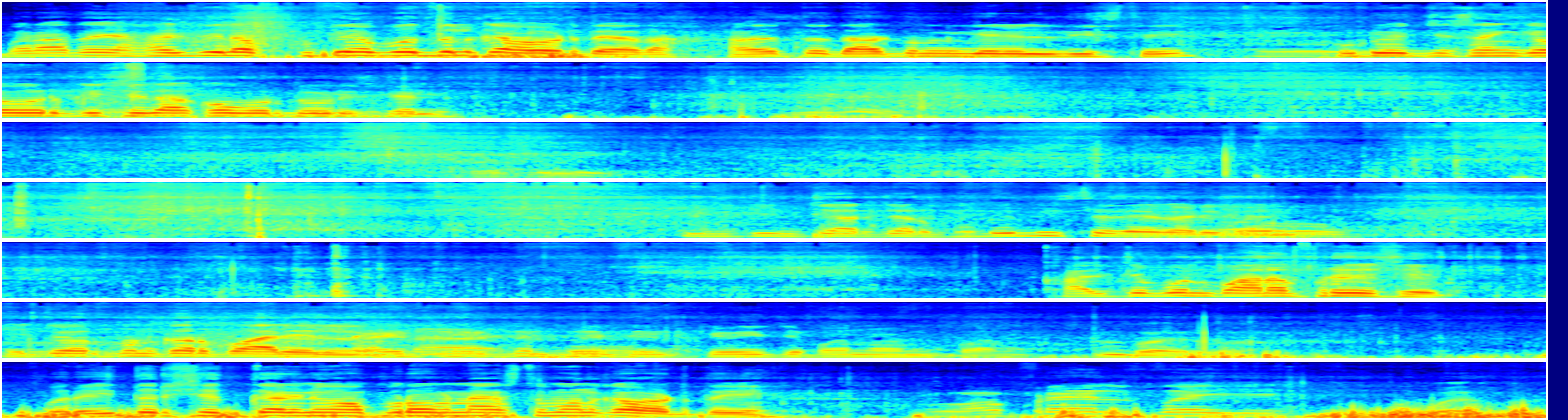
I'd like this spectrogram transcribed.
बरं आता या हळदीला फुट्याबद्दल काय वाटतंय आता? हळद तर दाटून गेलेली दिसते. फुटव्याची संख्या वर कशी दाखवा बरं थोडीच खाली. तीन तीन चार चार फुटे दिसते त्या गाडी खालचे पण पानं फ्रेश आहेत. याच्यावर पण करपा आलेलं नाही. केळीचे पानं पानं. बरं बरं. बरं इतर शेतकऱ्यांनी वापरावं नाही असं मला काय वाटतंय? वापरायला पाहिजे. बरं.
